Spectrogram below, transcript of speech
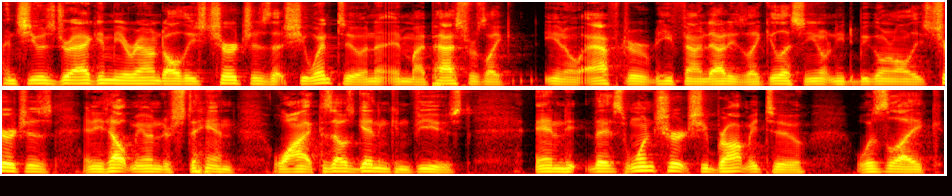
And she was dragging me around all these churches that she went to, and and my pastor was like, you know, after he found out, he's like, listen, you don't need to be going to all these churches, and he'd help me understand why, because I was getting confused. And this one church she brought me to was like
